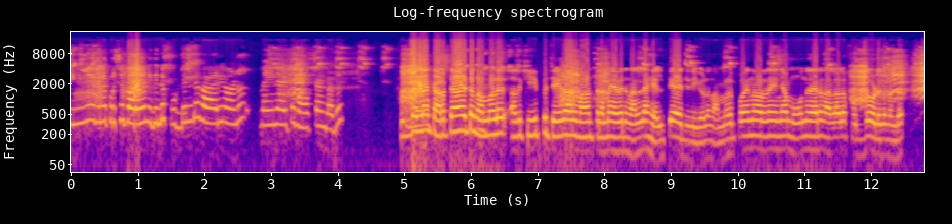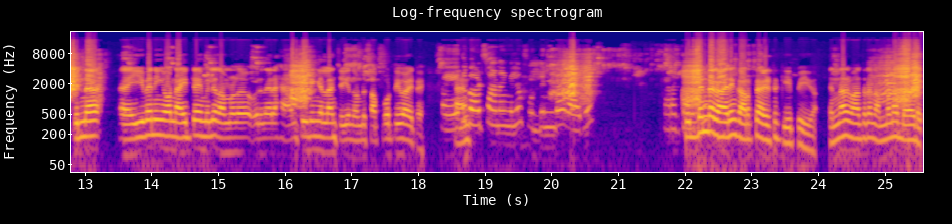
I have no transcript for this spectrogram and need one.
പിന്നെ ഇതിനെ കുറിച്ച് പറയാൻ ഇതിന്റെ ഫുഡിന്റെ കാര്യമാണ് മെയിൻ ആയിട്ട് നോക്കേണ്ടത്. ഫുഡെല്ലാം കറക്റ്റ് ആയിട്ട് നമ്മൾ അത് കീപ്പ് ചെയ്താൽ മാത്രമേ ഇവർ നല്ല ഹെൽത്തി ആയിട്ടിരിക്കുള്ളൂ. നമ്മളിപ്പോ എന്ന് പറഞ്ഞു കഴിഞ്ഞാൽ മൂന്ന് നേരം നല്ലപോലെ ഫുഡ് കൊടുക്കുന്നുണ്ട്. പിന്നെ ഈവനിങ് ഓർ നൈറ്റ് ടൈമിൽ നമ്മൾ ഒരു നേരം ഹാൻഡ് ഫീഡിങ് എല്ലാം ചെയ്യുന്നുണ്ട് സപ്പോർട്ടീവ് ആയിട്ട്. ഫുഡിന്റെ കാര്യം കറക്റ്റ് ആയിട്ട് കീപ്പ് ചെയ്യുക. എന്നാൽ മാത്രമേ നമ്മുടെ ബേർഡ്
